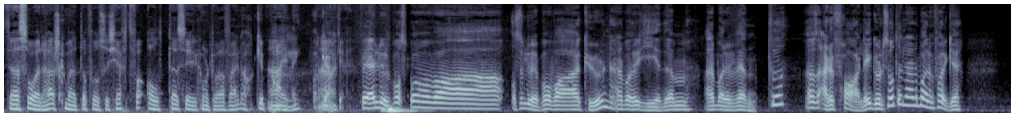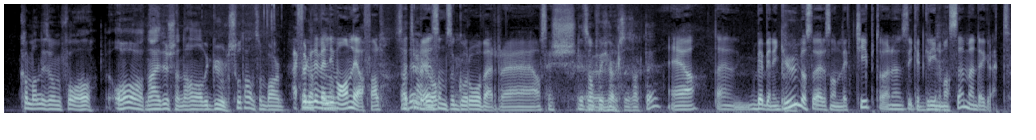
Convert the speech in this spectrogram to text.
Så jeg svarer her, så kommer jeg til å få så kjeft, for alt jeg sier kommer til å være feil. Jeg har ikke peiling. Ok. Ja, okay. For jeg lurer på også på hva også lurer jeg på hva er kuren? Er det bare å gi dem Er det bare å vente? Altså, er det farlig gulsott, eller er det bare en farge? Kan man liksom få Å, nei, du skjønner, han hadde gulsott, han som barn. Jeg føler det er veldig vanlig, iallfall. Så Ja, jeg det tror er det er sånn som går over uh, av seg sjøl. Litt sånn forkjølelsesaktig. Ja. det er- Babyen er gul, og så er det sånn litt kjipt, og den er sikkert griner masse, men det er greit.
